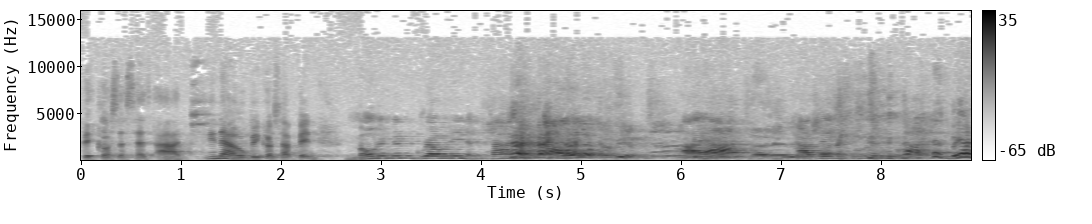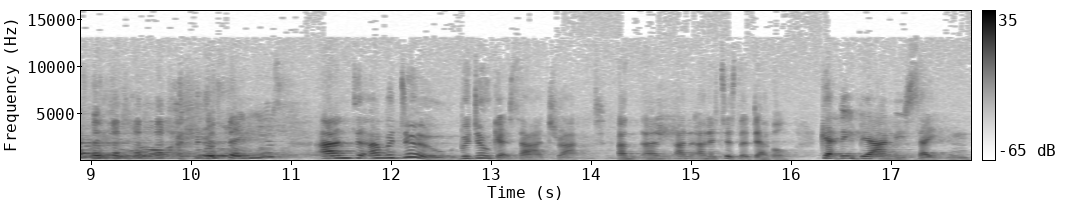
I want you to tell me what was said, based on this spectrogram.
Because I said, I, you know, because I've been moaning and groaning and trying to cope. Oh, I have. I've been with things. And, and we do, we do get sidetracked. And, and, and, and it is the devil. Get thee behind me, Satan.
